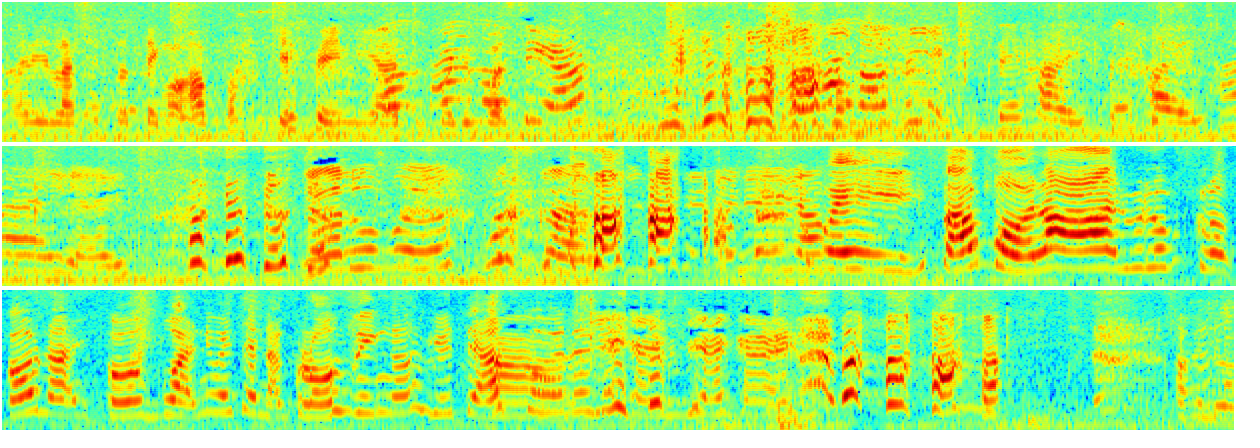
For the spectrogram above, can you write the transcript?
Marilah kita tengok apa kafe ni ada pada buat. Nasi ah. Hai nasi. Say hi, say hi. Hai guys. Jangan lupa subscribe channel dia yang Wei, sabarlah. Belum close. Kau nak kau buat ni macam nak closing lah. Beauty aku Ah, dah ni. biarkan, biarkan. Aduh.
